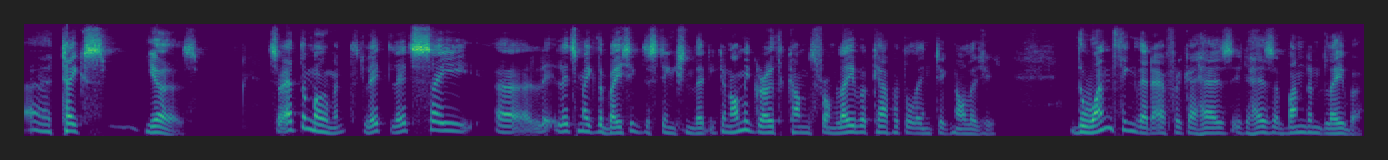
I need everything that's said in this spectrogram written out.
uh, takes years so at the moment, let let's say uh, let, let's make the basic distinction that economic growth comes from labor, capital, and technology. The one thing that Africa has, it has abundant labor,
